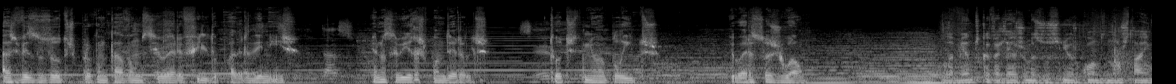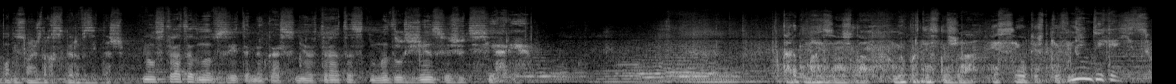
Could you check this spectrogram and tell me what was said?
Às vezes os outros perguntavam-me se eu era filho do padre Denis. Eu não sabia responder-lhes. Todos tinham apelidos. Eu era só João. Lamento, cavalheiros, mas o senhor Conde não está em condições de receber visitas. Não se trata de uma visita, meu caro senhor. Trata-se de uma diligência judiciária. Tarde demais, Angela. O meu pertence-lhe já. É seu desde que a vi. Não diga isso.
